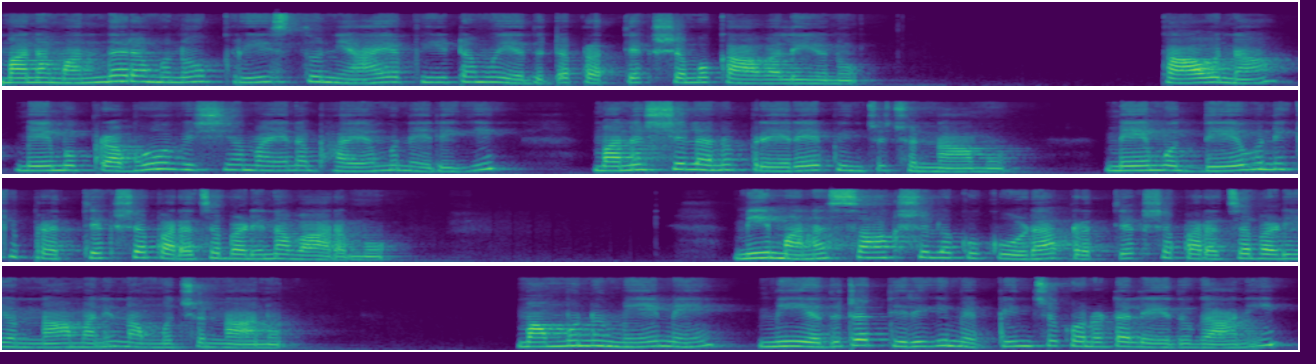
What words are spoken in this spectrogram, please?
మనమందరమును క్రీస్తు న్యాయపీఠము ఎదుట ప్రత్యక్షము కావలియును. కావున మేము ప్రభువు విషయమైన భయము నెరిగి మనుష్యులను ప్రేరేపించుచున్నాము. మేము దేవునికి ప్రత్యక్షపరచబడిన వారము. మీ మనస్సాక్షులకు కూడా ప్రత్యక్షపరచబడి ఉన్నామని నమ్ముచున్నాను. మమ్మును మేమే మీ ఎదుట తిరిగి మెప్పించుకొనుట లేదు గాని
